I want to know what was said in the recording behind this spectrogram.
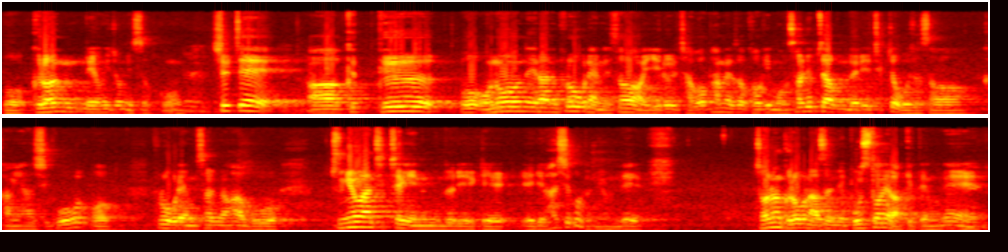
뭐 그런 내용이 좀 있었고 음. 실제 어그그 원원이라는 프로그램에서 일을 작업하면서 거기 뭐 설립자분들이 직접 오셔서 강의하시고 어, 프로그램 설명하고 중요한 직책에 있는 분들이 이렇게 얘기를 하시거든요. 근데 저는 그러고 나서 이제 보스턴에 왔기 때문에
